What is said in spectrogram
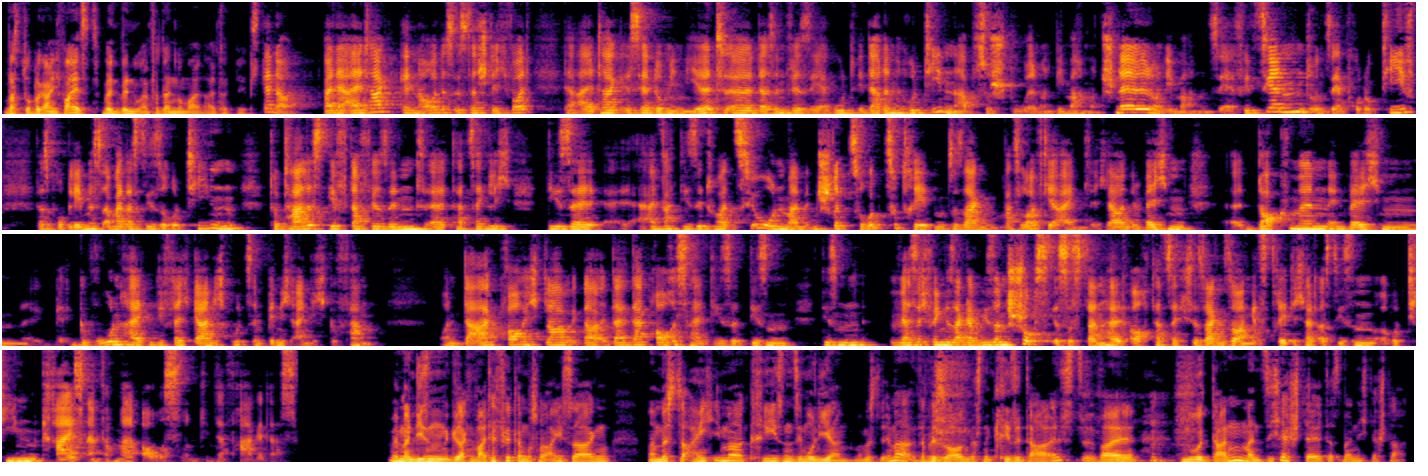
Was du aber gar nicht weißt, wenn, wenn du einfach deinen normalen Alltag lebst. Genau, weil der Alltag, genau das ist das Stichwort, der Alltag ist ja dominiert. Äh, da sind wir sehr gut darin, Routinen abzuspulen. Und die machen uns schnell und die machen uns sehr effizient und sehr produktiv. Das Problem ist aber, dass diese Routinen totales Gift dafür sind, äh, tatsächlich diese, äh, einfach die Situation mal mit einem Schritt zurückzutreten und zu sagen, was läuft hier eigentlich? Ja, und in welchen äh, Dogmen, in welchen Gewohnheiten, die vielleicht gar nicht gut sind, bin ich eigentlich gefangen. Und da brauche ich, glaube da, da, da braucht es halt diese, diesen, diesen, was ich vorhin gesagt habe, wie so ein Schubs ist es dann halt auch tatsächlich zu sagen, so, und jetzt trete ich halt aus diesem Routinenkreis einfach mal raus und hinterfrage das. Wenn man diesen Gedanken weiterführt, dann muss man eigentlich sagen, man müsste eigentlich immer Krisen simulieren. Man müsste immer dafür sorgen, dass eine Krise da ist, weil nur dann man sicherstellt, dass man nicht erstarrt.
